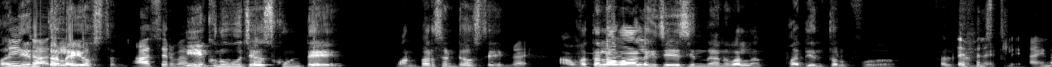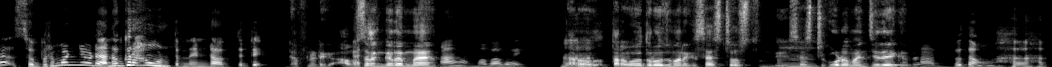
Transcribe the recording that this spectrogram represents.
పదింతలై వస్తుంది నీకు నువ్వు చేసుకుంటే వన్ పర్సెంట్ వస్తే. అవతల వాళ్ళకి చేసిన దాని వల్ల పదింతలు డెఫినెట్లీ. అయినా సుబ్రహ్మణ్యుడు అనుగ్రహం ఉంటుంది end of the day Definite గా అవసరం కదమ్మా? మా బాబాయ్. తర్వా- తర్వాత రోజు మనకి షష్ఠి వస్తుంది. షష్ఠి కూడా మంచిదే కదా? అద్భుతం.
